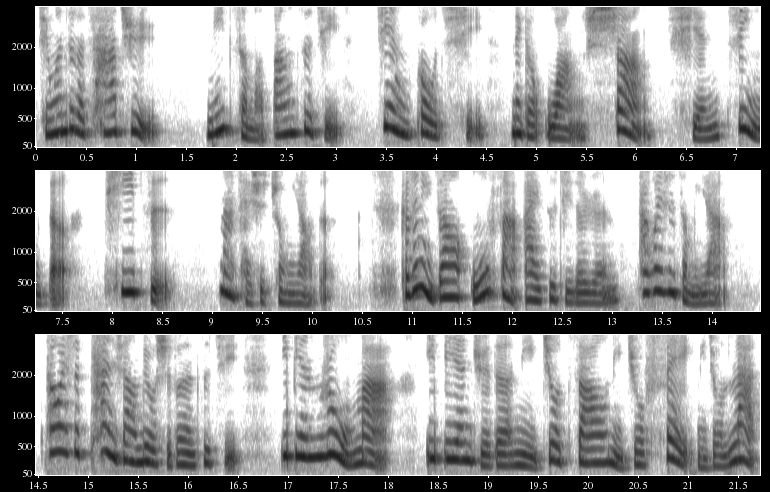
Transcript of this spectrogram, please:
请问这个差距，你怎么帮自己建构起那个往上前进的梯子？那才是重要的。可是你知道，无法爱自己的人，他会是怎么样？他会是看向六十分的自己，一边辱骂，一边觉得你就糟，你就废，你就烂。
